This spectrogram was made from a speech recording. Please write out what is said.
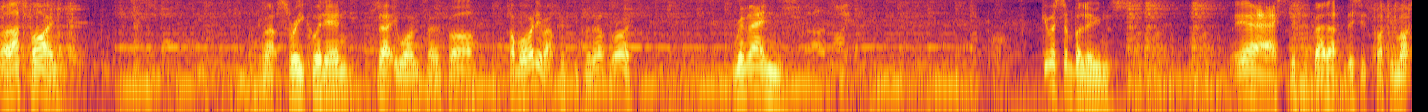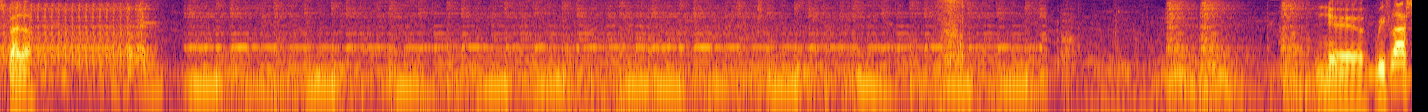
Oh, that's fine. About three quid in, 31 so far. I'm already about 50 quid up, nice. Revenge. Give us some balloons. Yes, this is better. This is fucking much better. No.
